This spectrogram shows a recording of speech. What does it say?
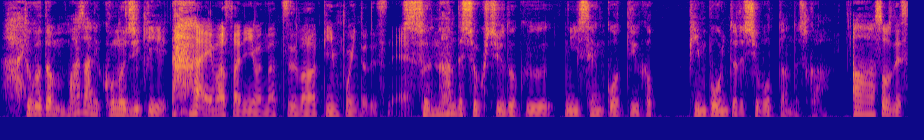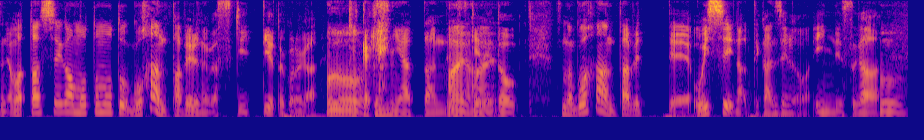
はい。ということはまさにこの時期、はいまさに今夏場ピンポイントですね。それなんで食中毒に専攻っていうかピンポイントで絞ったんですか？ああそうですね。私がもともとご飯食べるのが好きっていうところがうん。きっかけにあったんですけれど、そのご飯食べて美味しいなって感じるのはいいんですが、うん。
